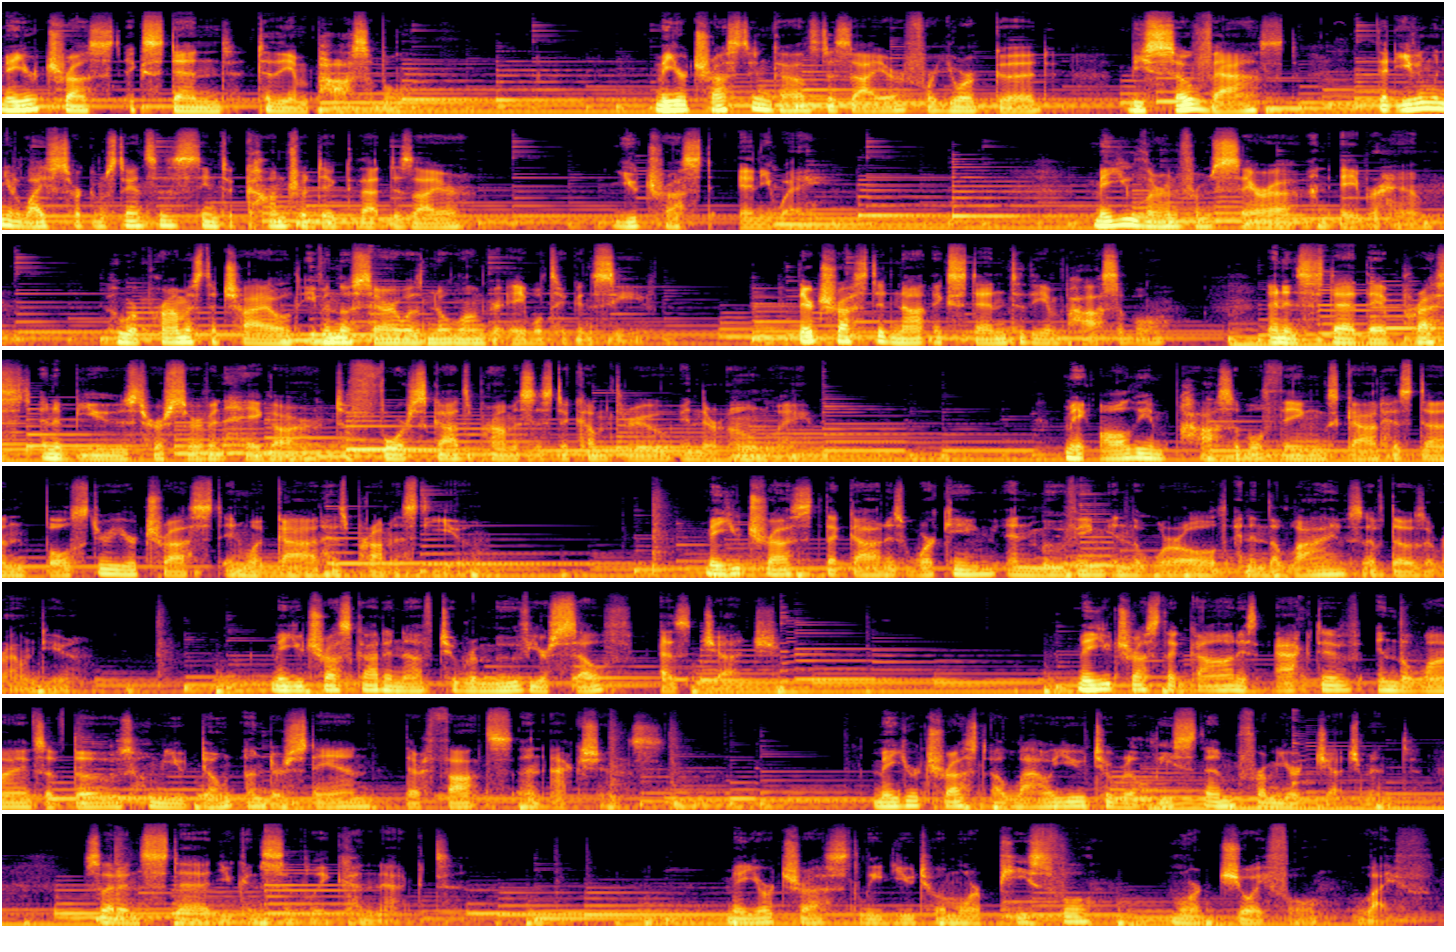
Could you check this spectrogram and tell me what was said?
May your trust extend to the impossible. May your trust in God's desire for your good be so vast that even when your life circumstances seem to contradict that desire, you trust anyway. May you learn from Sarah and Abraham, who were promised a child even though Sarah was no longer able to conceive. Their trust did not extend to the impossible, and instead they oppressed and abused her servant Hagar to force God's promises to come through in their own way. May all the impossible things God has done bolster your trust in what God has promised you. May you trust that God is working and moving in the world and in the lives of those around you. May you trust God enough to remove yourself as judge. May you trust that God is active in the lives of those whom you don't understand their thoughts and actions. May your trust allow you to release them from your judgment so that instead you can simply connect. May your trust lead you to a more peaceful, more joyful life.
